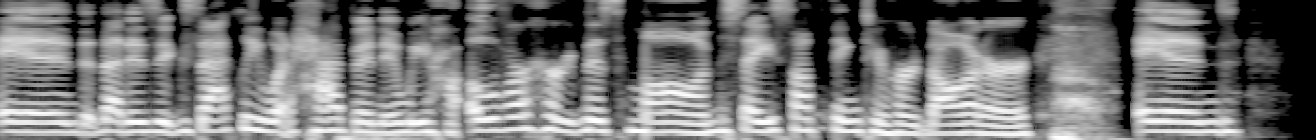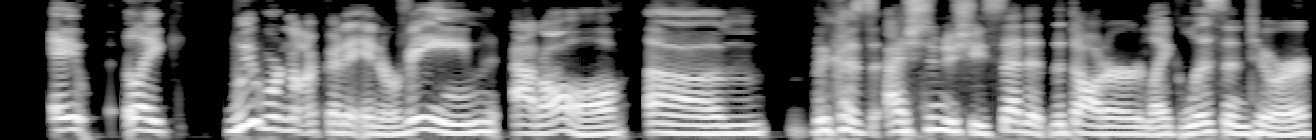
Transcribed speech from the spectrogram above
And that is exactly what happened. And we overheard this mom say something to her daughter. And it, like, we were not going to intervene at all um, because as soon as she said it, the daughter like listened to her.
